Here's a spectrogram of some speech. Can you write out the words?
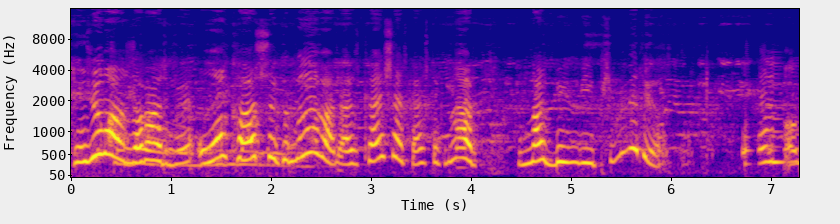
Tejo var lan harbi. Oha karşı takımda da var arkadaşlar. Karşı takımda var. Bunlar benim VP mi veriyor? Oğlum, al-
